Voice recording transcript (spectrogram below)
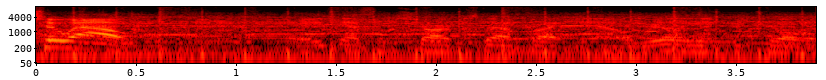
Two out. Yeah, he's got some sharp stuff right now. Really in control.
